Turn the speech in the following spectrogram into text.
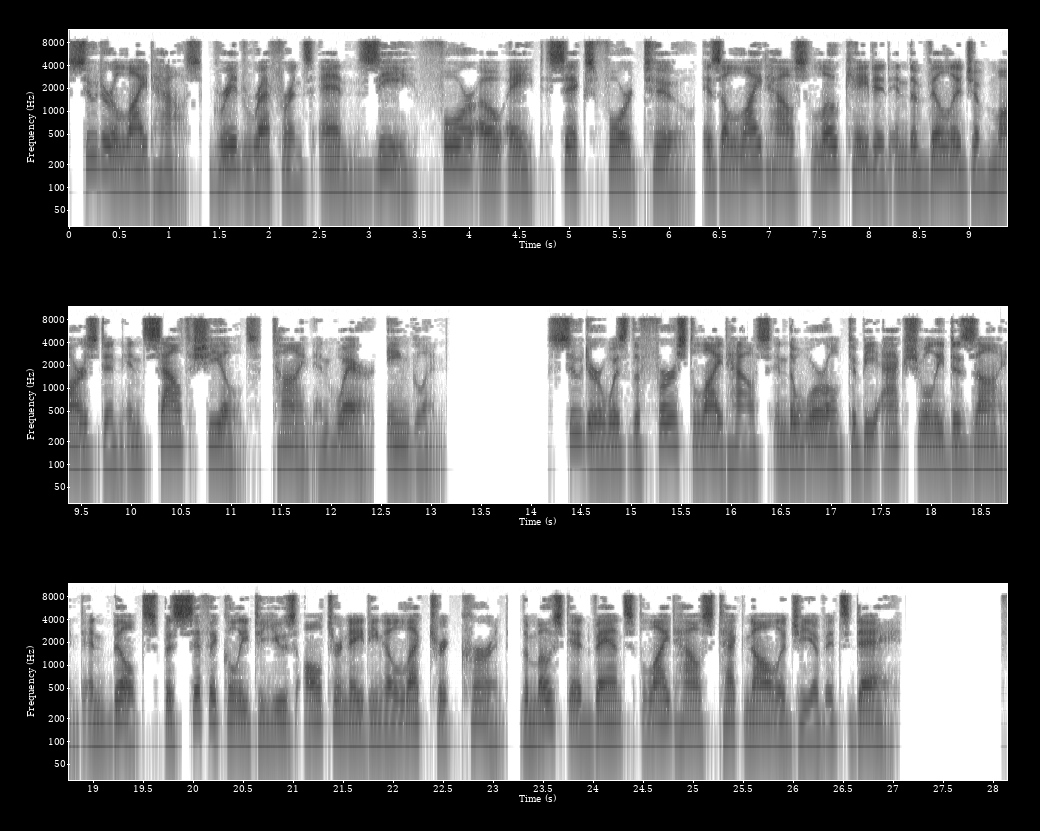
Souter Lighthouse grid reference NZ 408642 is a lighthouse located in the village of Marsden in South Shields, Tyne and Wear, England. Souter was the first lighthouse in the world to be actually designed and built specifically to use alternating electric current, the most advanced lighthouse technology of its day.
